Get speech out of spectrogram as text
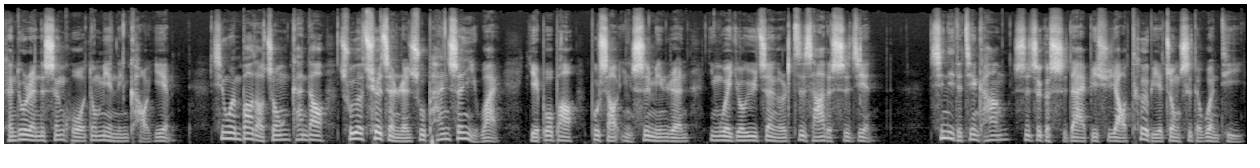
很多人的生活都面临考验。新闻报道中看到，除了确诊人数攀升以外，也播报不少影视名人因为忧郁症而自杀的事件。心理的健康是这个时代必须要特别重视的问题。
